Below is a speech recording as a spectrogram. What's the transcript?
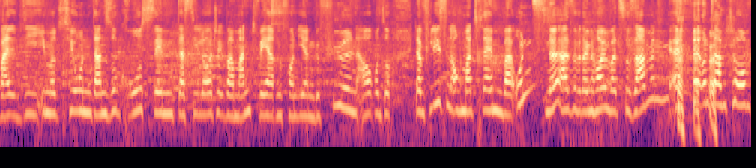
weil die Emotionen dann so groß sind, dass die Leute übermannt werden von ihren Gefühlen auch und so. Dann fließen auch mal Tränen bei uns, ne? also dann heulen wir zusammen äh, unterm Turm.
